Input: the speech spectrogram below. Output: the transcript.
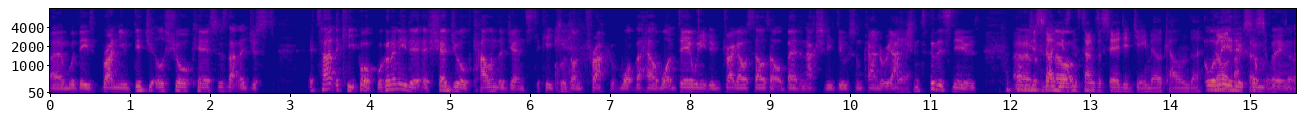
um, with these brand new digital showcases that are just it's hard to keep up. We're going to need a, a, scheduled calendar, gents, to keep us on track of what the hell, what day we need to drag ourselves out of bed and actually do some kind of reaction yeah. to this news. Probably um, just start using Stands to your Gmail calendar. We'll need to do something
